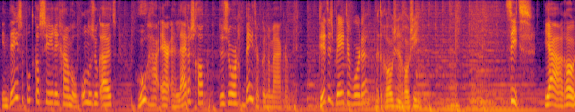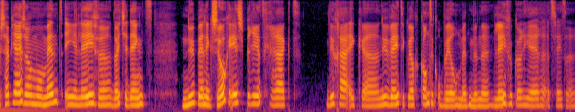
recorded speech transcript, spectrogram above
In deze podcastserie gaan we op onderzoek uit hoe HR en leiderschap de zorg beter kunnen maken. Dit is Beter Worden met Roos en Rosie. Ziets. Ja, Roos, heb jij zo'n moment in je leven dat je denkt: nu ben ik zo geïnspireerd geraakt. Nu, ga ik, uh, nu weet ik welke kant ik op wil met mijn uh, leven, carrière, et cetera.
